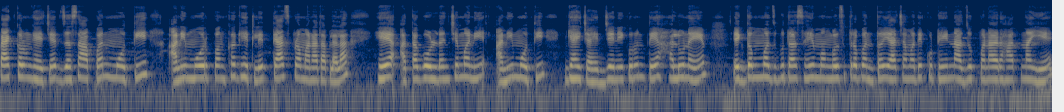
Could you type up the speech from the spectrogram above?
पॅक करून घ्यायचे आहेत. जसं आपण मोती आणि मोरपंख घेतले त्याच प्रमाणात आपल्याला हे आता गोल्डनचे मणी आणि मोती घ्यायचे आहेत. जेणेकरून ते हलू नये. एकदम मजबूत असं हे मंगळसूत्र बनतं. याच्यामध्ये कुठेही नाजूकपणा राहत नाही आहे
